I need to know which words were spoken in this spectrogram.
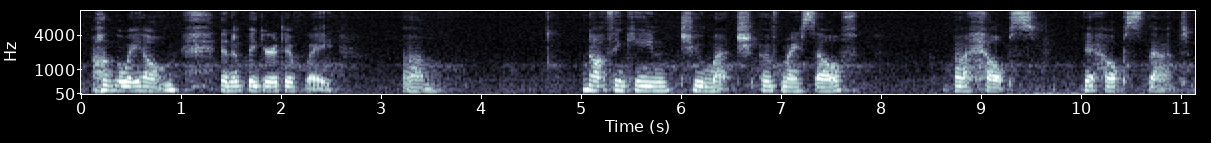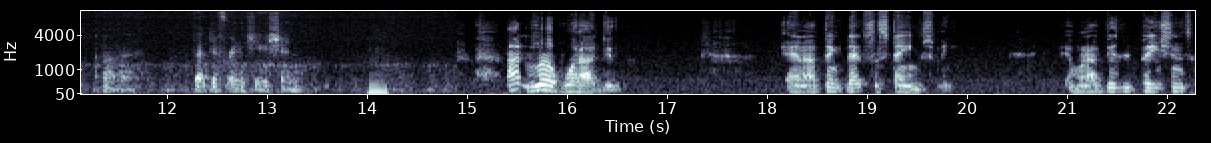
on the way home in a figurative way. Um, not thinking too much of myself uh, helps. It helps that uh, that differentiation. Hmm. I love what I do, and I think that sustains me. And when I visit patients,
